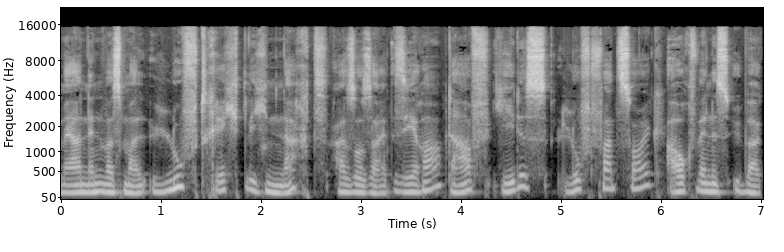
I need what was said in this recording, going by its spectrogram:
ja, nennen wir es mal, luftrechtlichen Nacht, also seit Sera, darf jedes Luftfahrzeug, auch wenn es über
